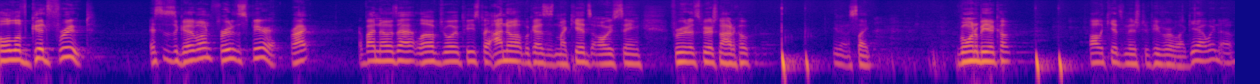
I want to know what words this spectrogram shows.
full of good fruit. This is a good one fruit of the Spirit, right? Everybody knows that love, joy, peace. I know it because my kids always sing fruit of the Spirit's not a coconut. You know, it's like, want to be a coconut, all the kids' ministry people are like, yeah, we know.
